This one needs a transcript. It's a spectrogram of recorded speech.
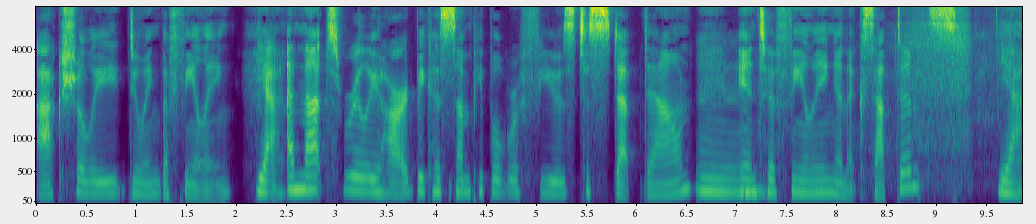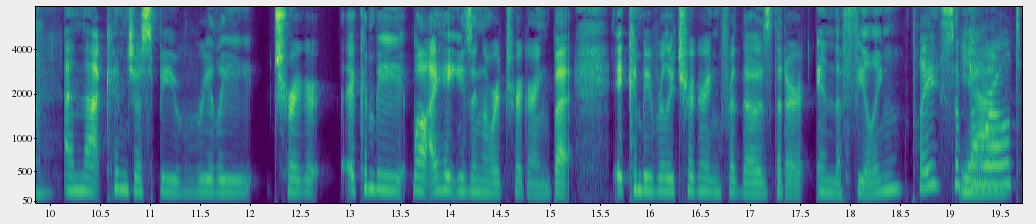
actually doing the feeling. Yeah. And that's really hard because some people refuse to step down Mm. into feeling and acceptance. yeah. And that can just be really trigger it can be well, I hate using the word triggering, but it can be really triggering for those that are in the feeling place of Yeah. the world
